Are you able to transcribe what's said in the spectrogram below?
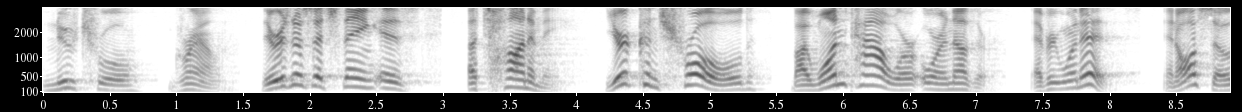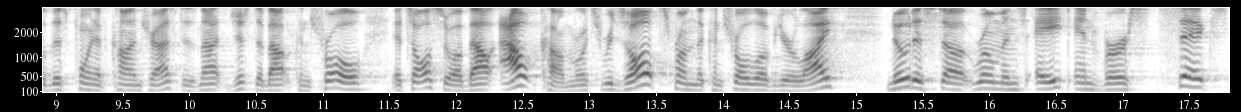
neutral ground. There is no such thing as autonomy. You're controlled by one power or another. Everyone is. And also, this point of contrast is not just about control, it's also about outcome, which results from the control of your life. Notice uh, Romans 8 and verse 6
